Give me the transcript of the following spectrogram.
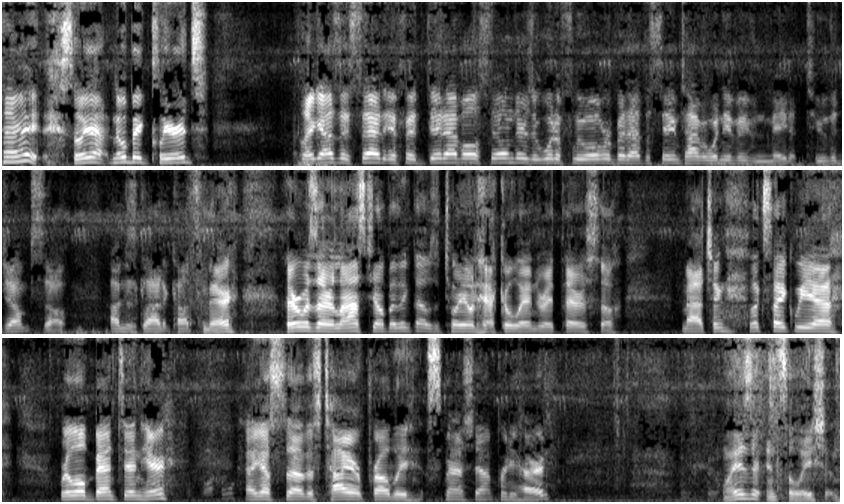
All right, so yeah, no big clearage. Like as I said, if it did have all cylinders, it would have flew over, but at the same time, it wouldn't have even made it to the jump. So I'm just glad it caught some air. There was our last jump. I think that was a Toyota Echo-Land right there. So matching. Looks like we uh, we're a little bent in here. I guess uh, this tire probably smashed out pretty hard. Why is there insulation?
